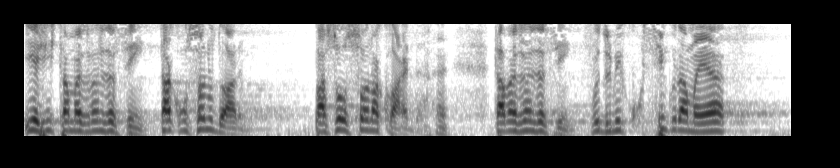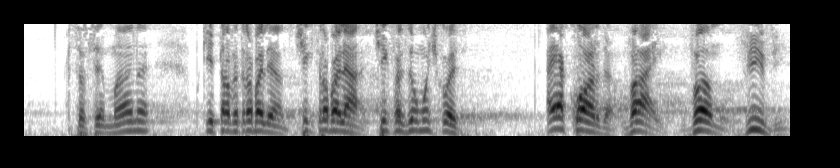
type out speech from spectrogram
e a gente tá mais ou menos assim. Tá com sono? Dorme. Passou o sono, acorda. Tá mais ou menos assim. Fui dormir 5 da manhã essa semana, porque estava trabalhando. Tinha que trabalhar, tinha que fazer um monte de coisa. Aí acorda, vai, vamos, vive.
